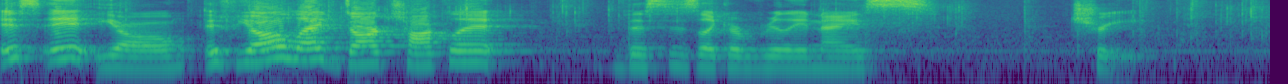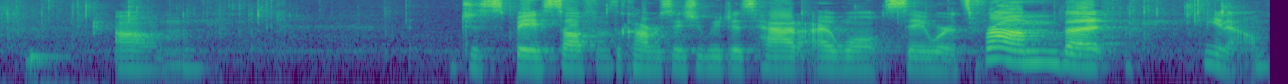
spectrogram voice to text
It's it, y'all. If y'all like dark chocolate, this is like a really nice treat. Um, just based off of the conversation we just had, I won't say where it's from, but you know,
